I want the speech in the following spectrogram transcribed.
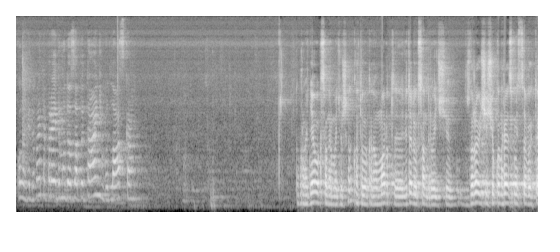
Колеги, давайте перейдемо до запитань. Будь ласка. Доброго дня, Олександр Матюшенко, телеканал Март. Е, Віталій Олександрович, зважаючи, що Конгрес місцевих та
